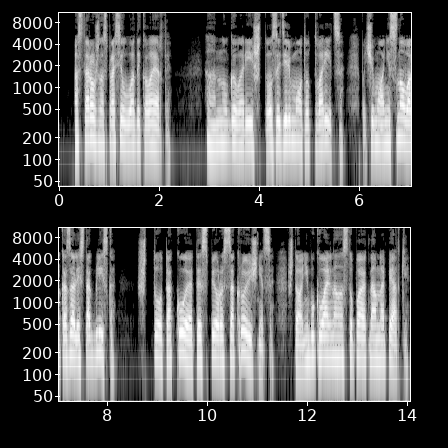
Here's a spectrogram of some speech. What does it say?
— осторожно спросил владыка Лаэрты. «А ну говори, что за дерьмо тут творится? Почему они снова оказались так близко? Что такое ты спер из сокровищницы, что они буквально наступают нам на пятки?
